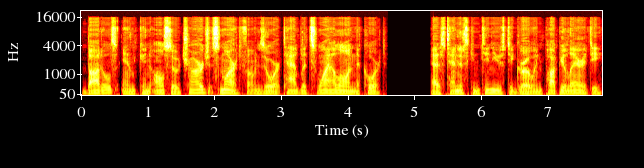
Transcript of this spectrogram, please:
bottles and can also charge smartphones or tablets while on the court. As tennis continues to grow in popularity,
